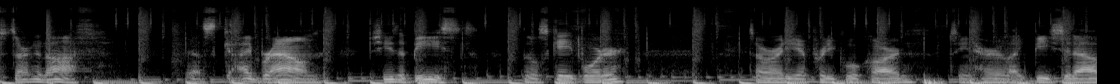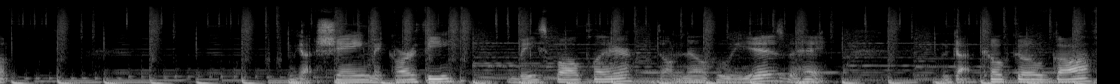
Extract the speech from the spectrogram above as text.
Starting it off, yeah, Sky Brown. She's a beast, little skateboarder. It's already a pretty cool card. Seeing her like beast it out. We got Shane McCarthy baseball player. Don't know who he is, but hey. We've got Coco Gauff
